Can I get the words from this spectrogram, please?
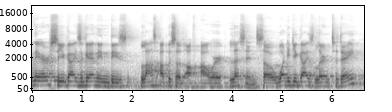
there, see you guys again in this last episode of our lesson. So what did you guys learn today?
